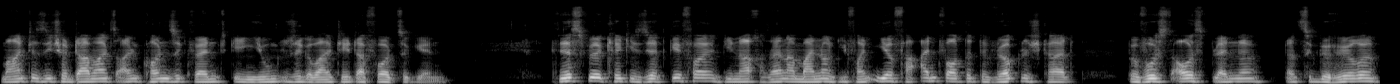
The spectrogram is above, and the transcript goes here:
mahnte sie schon damals an, konsequent gegen jugendliche Gewalttäter vorzugehen. Knispel kritisiert Giffey, die nach seiner Meinung die von ihr verantwortete Wirklichkeit bewusst ausblende. Dazu gehöre,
